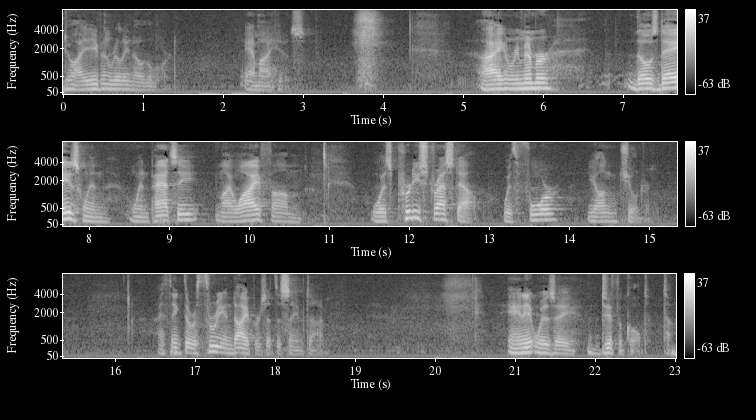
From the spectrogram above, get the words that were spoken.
do I even really know the Lord? Am I His? I remember those days when, when Patsy, my wife, um, was pretty stressed out with four young children. I think there were three in diapers at the same time. And it was a difficult time.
